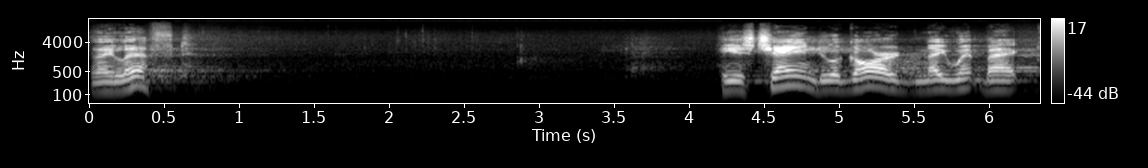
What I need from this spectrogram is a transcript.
They left. He is chained to a guard, and they went back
